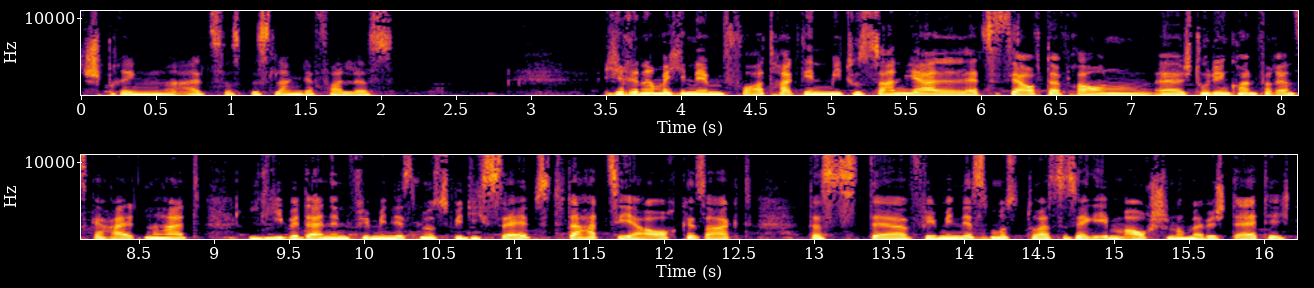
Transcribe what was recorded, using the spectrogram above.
springen, als das bislang der Fall ist. Ich erinnere mich in dem Vortrag, den Mitu Sanya letztes Jahr auf der Frauenstudienkonferenz gehalten hat, Liebe deinen Feminismus wie dich selbst. Da hat sie ja auch gesagt, dass der Feminismus, du hast es ja eben auch schon nochmal bestätigt,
